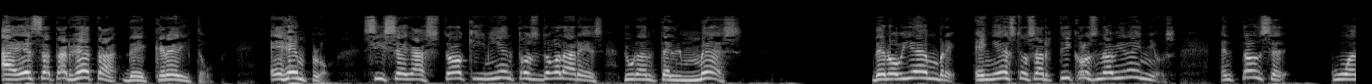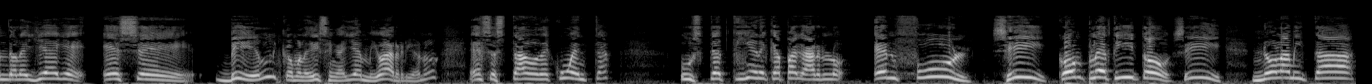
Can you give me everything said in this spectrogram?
a esa tarjeta de crédito. Ejemplo, si se gastó 500 dólares durante el mes de noviembre en estos artículos navideños, entonces cuando le llegue ese bill, como le dicen allá en mi barrio, ¿no? Ese estado de cuenta, usted tiene que pagarlo en full. Sí, completito, sí, no la mitad,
